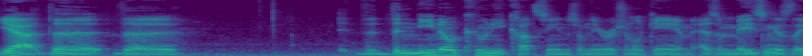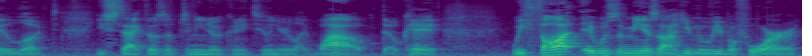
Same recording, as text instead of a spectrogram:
Yeah, the the the, the Ni no Kuni cutscenes from the original game, as amazing as they looked, you stack those up to Ni no Kuni 2 and you're like, wow, okay. We thought it was a Miyazaki movie before,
